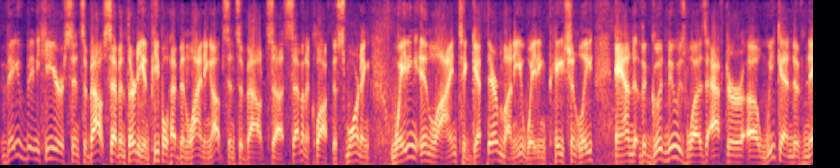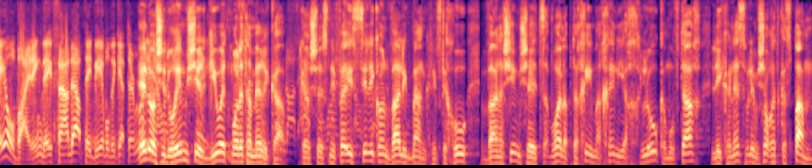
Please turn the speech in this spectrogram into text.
They've been here since about 7.30 and people have been lining up since about uh, 7 o'clock this morning, waiting in line to get their money, waiting patiently. And the good news was after a weekend of nail biting, they found out they'd be able to get their money. אלו השידורים שהרגיעו אתמול את אמריקה, כאשר סניפי Silicon Valley Bank נפתחו ואנשים שצברו על הפתחים אכן יכלו, כמובטח, להיכנס ולמשוך את כספם.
